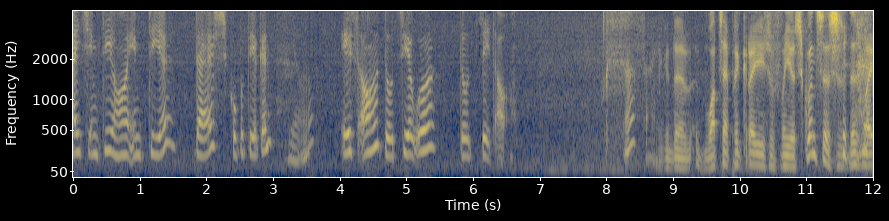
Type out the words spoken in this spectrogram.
taleen@hmthmt-koppelteken ja sa.co.za. Das sê. Ek het 'n WhatsApp gekry hierso van jou skoonsis. Dis my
